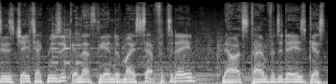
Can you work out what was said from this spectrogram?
This is JTech Music, and that's the end of my set for today. Now it's time for today's guest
